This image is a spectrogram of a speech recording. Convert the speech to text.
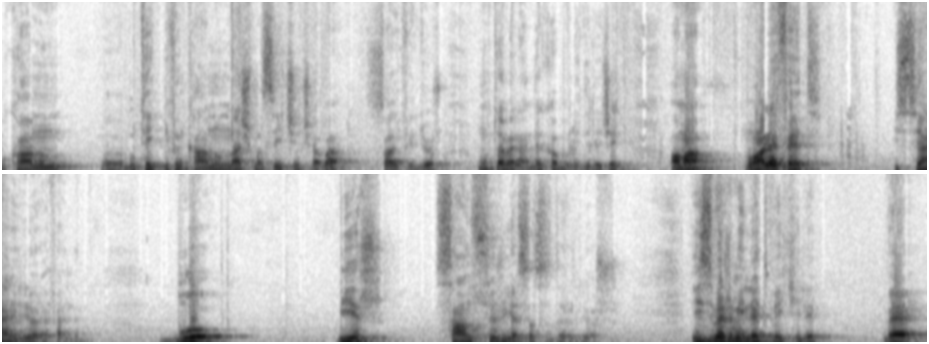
bu kanun bu teklifin kanunlaşması için çaba sarf ediyor. Muhtemelen de kabul edilecek. Ama muhalefet isyan ediyor efendim. Bu bir sansür yasasıdır diyor. İzmir Milletvekili ve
